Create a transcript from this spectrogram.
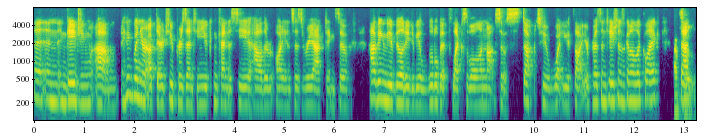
and, engaging um, i think when you're up there too presenting you can kind of see how the audience is reacting so having the ability to be a little bit flexible and not so stuck to what you thought your presentation is going to look like Absolutely.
